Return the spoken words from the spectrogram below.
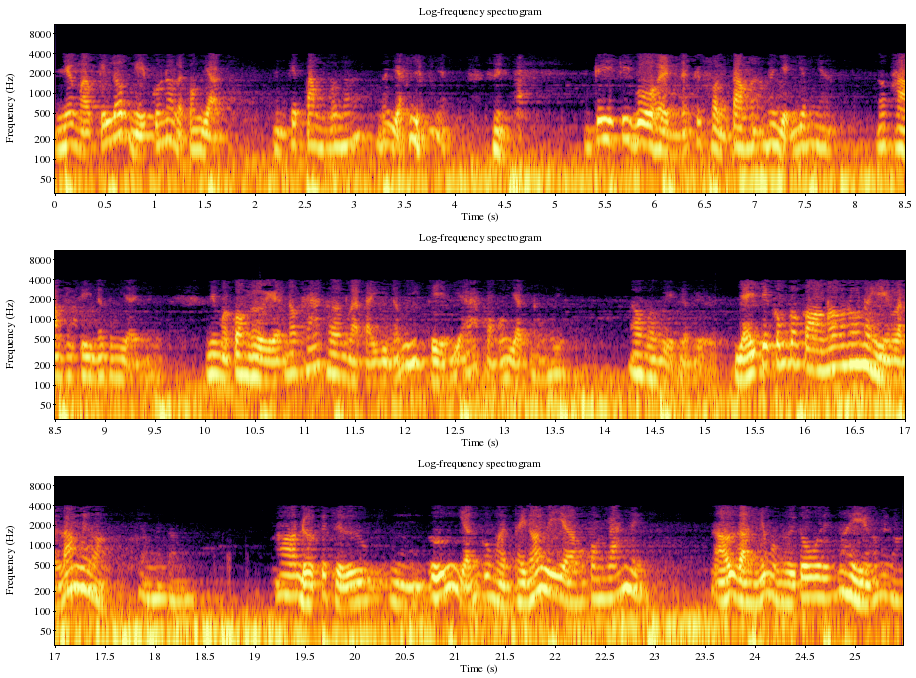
nhưng mà cái lớp nghiệp của nó là con vật. Cái tâm của nó nó vẫn giống nhau. Cái cái vô hình cái phần tâm nó vẫn giống nhau. Nó tham sân si nó cũng vậy. Nhưng mà con người nó khác hơn là tại vì nó biết thiện với ác còn con vật nó không biết. Nó không phân biệt được. Vậy chứ cũng có con nó nó nó hiền lành lắm đấy con nó được cái sự ừ, hướng dẫn của mình. Thầy nói bây giờ con rắn đi nó ở gần với một người tu đi nó hiền lắm đấy con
